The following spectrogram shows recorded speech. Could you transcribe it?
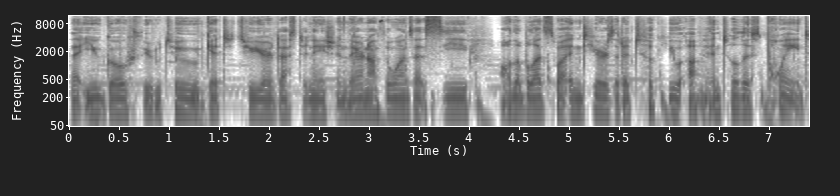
that you go through to get to your destination. They are not the ones that see all the blood sweat and tears that it took you up until this point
